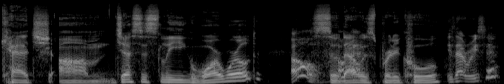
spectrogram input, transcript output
catch um Justice League War World, Oh, so okay. that was pretty cool. Is that recent?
